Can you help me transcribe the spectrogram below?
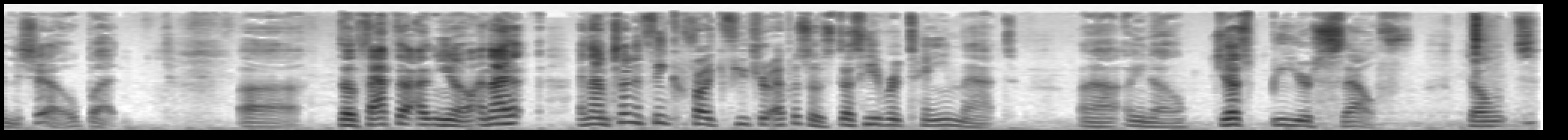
in the show, but uh, the fact that you know, and I and I'm trying to think for like future episodes. Does he retain that? Uh, you know, just be yourself. Don't.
